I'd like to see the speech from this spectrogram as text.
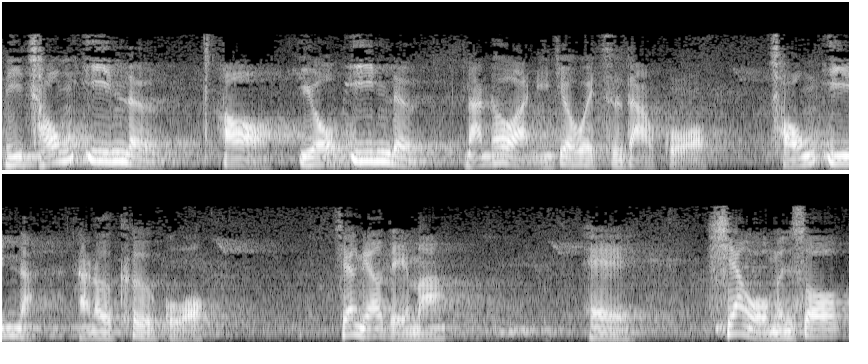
你从因了，哦，有因了，然后啊，你就会知道果，从因呐，然后克果，这样了解吗？哎，像我们说。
